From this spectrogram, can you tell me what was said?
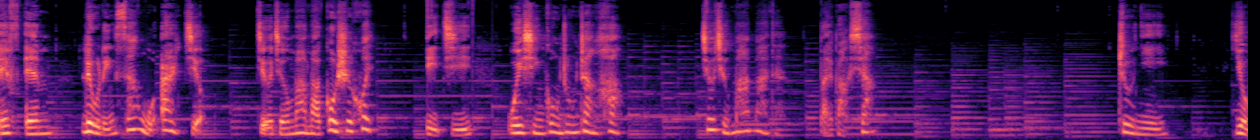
FM 六零三五二九，啾啾妈妈故事会，以及微信公众账号“啾啾妈妈的百宝箱”。祝你有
